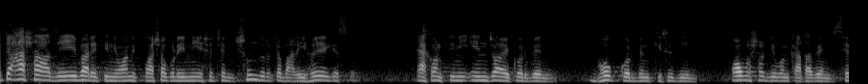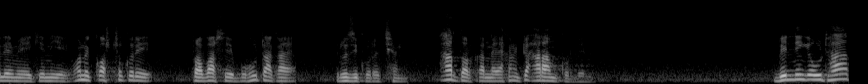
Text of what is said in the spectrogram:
এটা আশা যে এবারে তিনি অনেক পয়সা করে নিয়ে এসেছেন। সুন্দর একটা বাড়ি হয়ে গেছে। এখন তিনি এনজয় করবেন, ভোগ করবেন কিছুদিন, অবসর জীবন কাটাবেন ছেলে মেয়েকে নিয়ে। অনেক কষ্ট করে প্রবাসে বহু টাকা রুজি করেছেন। আর দরকার নেই, এখন একটু আরাম করবেন। বিল্ডিংয়ে উঠার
